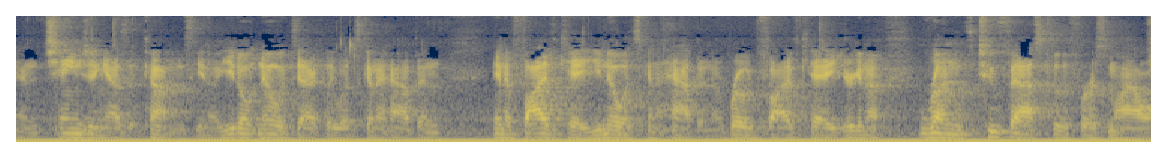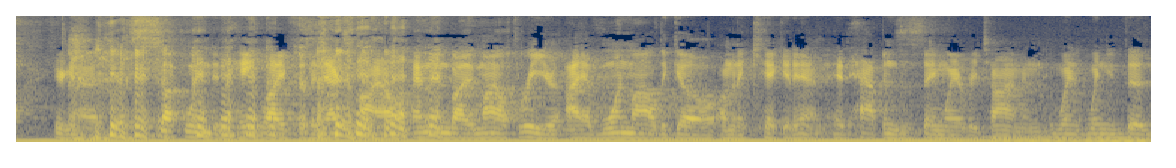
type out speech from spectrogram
and changing as it comes. You know, you don't know exactly what's going to happen. In a 5K, you know what's going to happen. A road 5K, you're going to run too fast for the first mile. You're going to suck wind and hate life for the next mile, and then by mile three, you're I have one mile to go. I'm going to kick it in. It happens the same way every time. And when when you, the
